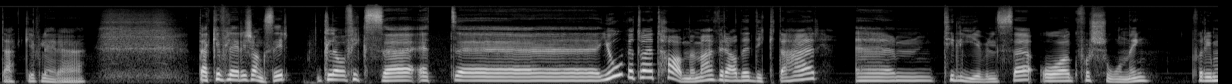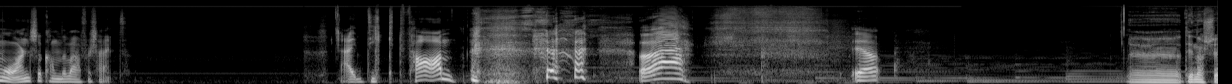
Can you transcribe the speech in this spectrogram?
Det er ikke flere Det er ikke flere sjanser til å fikse et øh, Jo, vet du hva jeg tar med meg fra det diktet her? Um, tilgivelse og forsoning. For i morgen så kan det være for seint. Nei, dikt, faen! Ja. Eh, til Nasje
